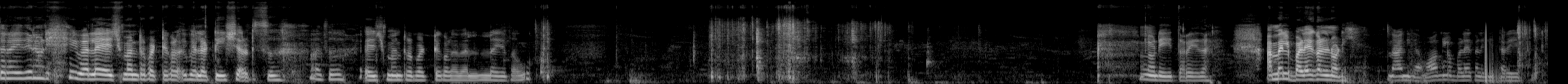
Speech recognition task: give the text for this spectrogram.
ಥರ ಇದೆ ನೋಡಿ, ಇವೆಲ್ಲ ಯಜಮಾನ್ರ ಬಟ್ಟೆಗಳು, ಇವೆಲ್ಲ ಟೀ ಶರ್ಟ್ಸ್ ಅದು ಯಜಮಾನ್ರ ಬಟ್ಟೆಗಳು ಅವೆಲ್ಲ ಇದಾವೆ. ನೋಡಿ, ಈ ಥರ ಇದೆ. ಆಮೇಲೆ ಬಳೆಗಳು ನೋಡಿ, ನಾನು ಯಾವಾಗಲೂ ಬಳೆಗಳು ಈ ಥರ ಇಟ್ಬಿಟ್ಟು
